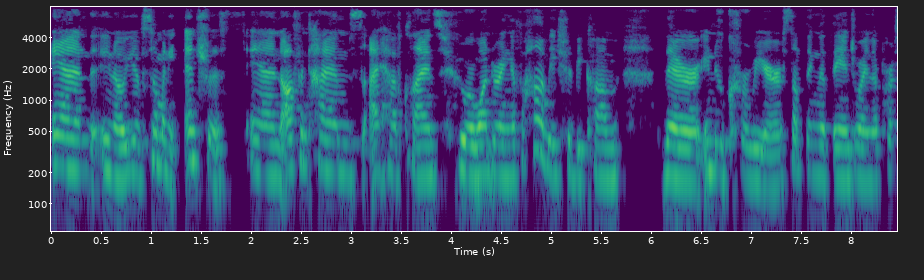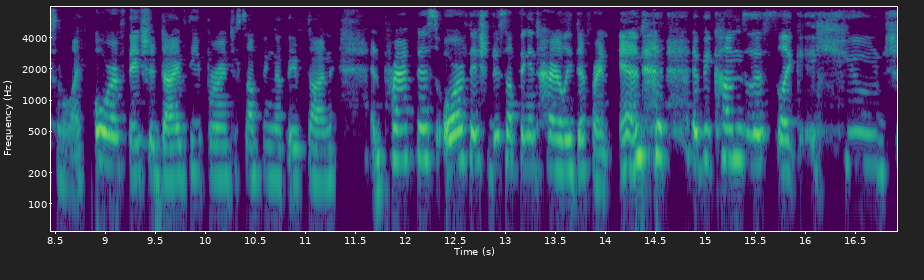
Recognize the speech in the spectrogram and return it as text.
and you know you have so many interests and oftentimes i have clients who are wondering if a hobby should become their new career something that they enjoy in their personal life or if they should dive deeper into something that they've done and practice or if they should do something entirely different. And it becomes this like huge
